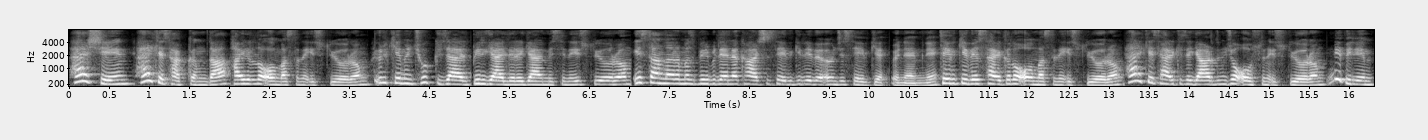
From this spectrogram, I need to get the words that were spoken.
Her şeyin herkes hakkında hayırlı olmasını istiyorum. Ülkemin çok güzel bir yerlere gelmesini istiyorum. İnsanlarımız birbirlerine karşı sevgili ve önce sevgi önemli. Sevgi ve saygılı olmasını istiyorum. Herkes herkese yardımcı olsun istiyorum. Ne bileyim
